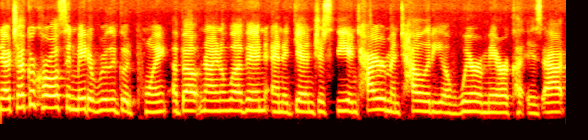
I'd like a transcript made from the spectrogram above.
Now, Tucker Carlson made a really good point about 9 11 and again, just the entire mentality of where America is at.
